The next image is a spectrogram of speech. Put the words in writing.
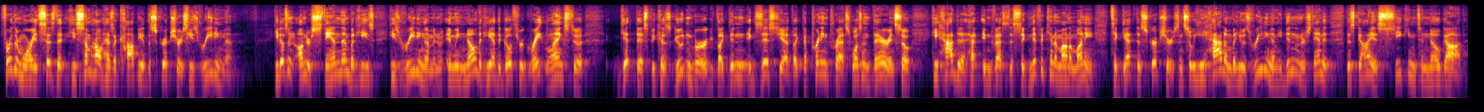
Furthermore, it says that he somehow has a copy of the scriptures, he's reading them. He doesn't understand them, but he's, he's reading them. And, and we know that he had to go through great lengths to get this because Gutenberg like, didn't exist yet. Like the printing press wasn't there. And so he had to ha- invest a significant amount of money to get the scriptures. And so he had them, but he was reading them. He didn't understand it. This guy is seeking to know God.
